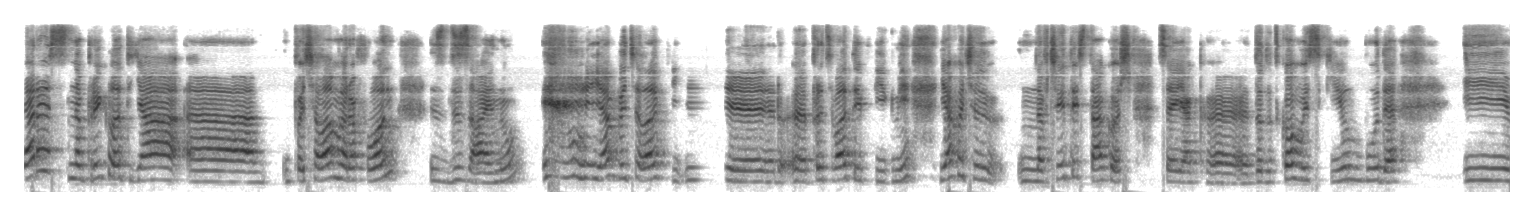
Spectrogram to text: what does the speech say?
зараз, наприклад, я е, почала марафон з дизайну. Я почала е, е, працювати в фігмі. Я хочу навчитись також. Це як е, додатковий скіл буде. І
